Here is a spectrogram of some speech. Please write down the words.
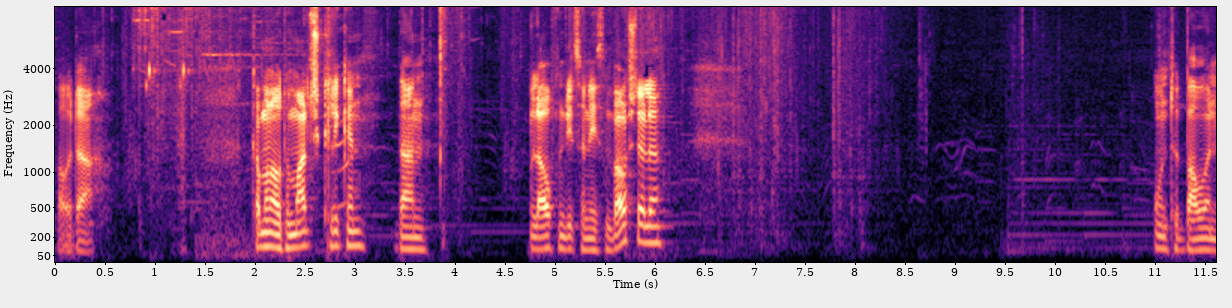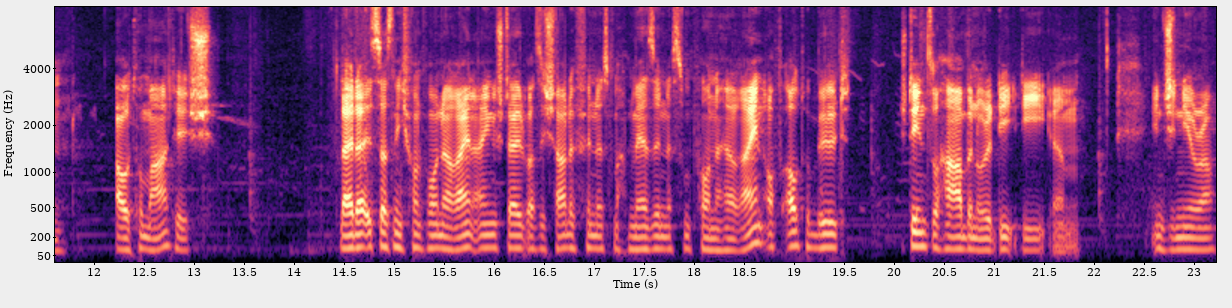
bau da. Kann man automatisch klicken, dann laufen die zur nächsten Baustelle. Und bauen automatisch. Leider ist das nicht von vornherein eingestellt, was ich schade finde. Es macht mehr Sinn, es von vornherein auf Autobild stehen zu haben oder die, die ähm, Engineer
